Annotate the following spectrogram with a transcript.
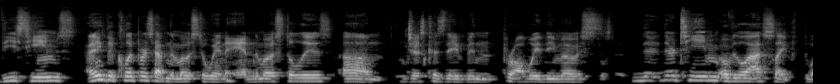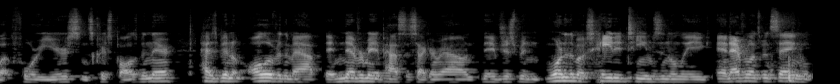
these teams, I think the Clippers have the most to win and the most to lose, um, just because they've been probably the most. Their, their team over the last like what four years since Chris Paul's been there has been all over the map. They've never made it past the second round. They've just been one of the most hated teams in the league, and everyone's been saying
